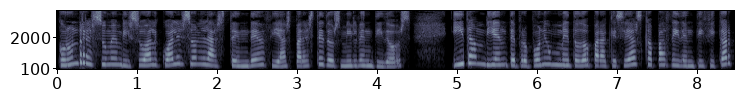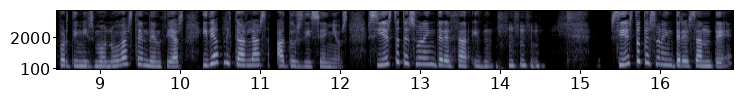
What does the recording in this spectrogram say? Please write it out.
con un resumen visual cuáles son las tendencias para este 2022 y también te propone un método para que seas capaz de identificar por ti mismo nuevas tendencias y de aplicarlas a tus diseños. Si esto te suena interesante, si esto te suena interesante,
